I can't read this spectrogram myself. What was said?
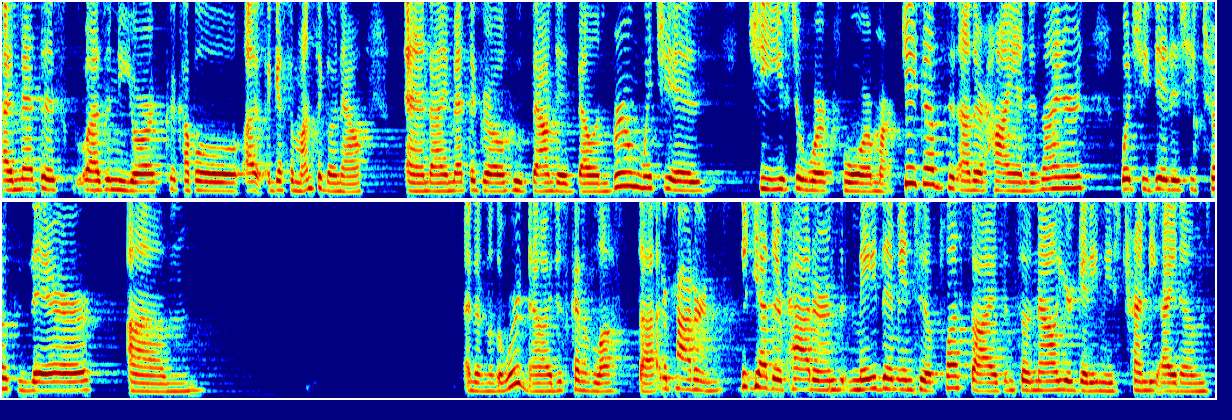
I met this. I was in New York a couple, I guess, a month ago now, and I met the girl who founded Bell and Broom, which is she used to work for Marc Jacobs and other high-end designers. What she did is she took their um, I don't know the word now. I just kind of lost that. Their patterns. Yeah, their patterns made them into a plus size. And so now you're getting these trendy items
